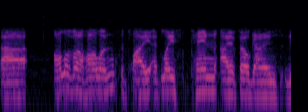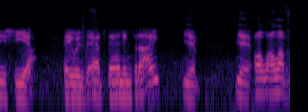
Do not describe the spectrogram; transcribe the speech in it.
Uh, Oliver Hollands to play at least 10 AFL games this year. He was outstanding today. Yeah. Yeah, I, I love.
